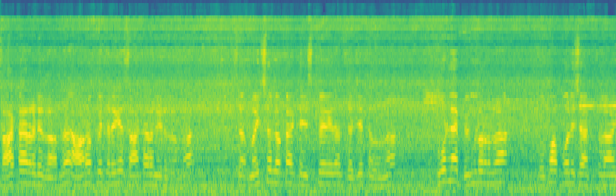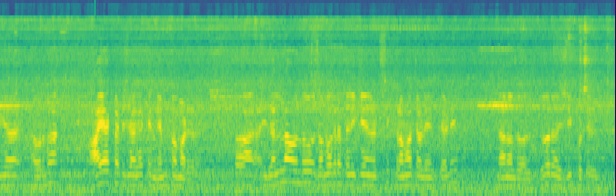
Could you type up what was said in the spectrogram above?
ಸಹಕಾರ ನೀಡಿದ್ರು ಅಂದರೆ ಆರೋಪಿತರಿಗೆ ಸಹಕಾರ ನೀಡಿದ್ರಿಂದ ಮೈಸೂರು ಲೋಕಾಯುಕ್ತ ಎಸ್ ಪಿ ಆಗಿದ್ದ ಸಜಿತ್ ಅವರನ್ನು ಕೂಡಲೇ ಬೆಂಗಳೂರನ್ನ ಉಪ ಪೊಲೀಸ್ ಆಯುಕ್ತರಾಗಿ ಅವ್ರನ್ನ ಆಯಾ ಕಟ್ಟ ಜಾಗಕ್ಕೆ ನೇಮಕ ಮಾಡಿದ್ದಾರೆ. ಸೊ, ಇದೆಲ್ಲ ಒಂದು ಸಮಗ್ರ ತನಿಖೆ ನಡೆಸಿ ಕ್ರಮ ತಗೊಳ್ಳಿ ಅಂತೇಳಿ ನಾನೊಂದು ದೂರ ಅರ್ಜಿ ಕೊಟ್ಟಿದ್ದೀನಿ.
